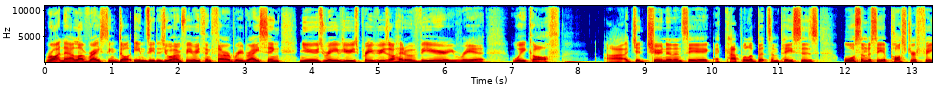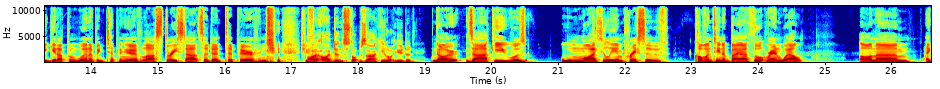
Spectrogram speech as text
Right now, love loveracing.nz is your home for everything thoroughbred racing, news, reviews, previews. I had a very rare week off. Uh, I did tune in and see a couple of bits and pieces. Awesome to see Apostrophe get up and win. I've been tipping her for the last three starts, so don't tip her. And she, she I, I didn't stop Zaki like you did. no, Zaki was almightily impressive. Coventina Bay, I thought, ran well on um, a,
